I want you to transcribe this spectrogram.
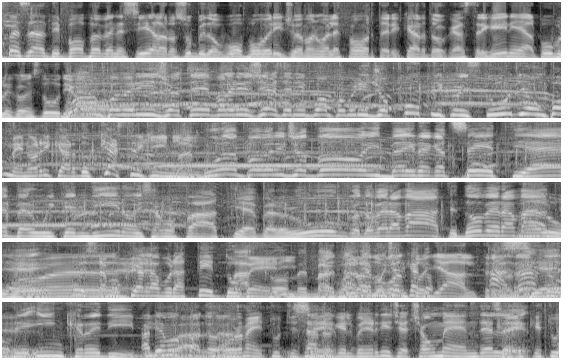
Questa è Antipop ve ne sia, allora subito buon pomeriggio Emanuele Forte, Riccardo Castrichini al pubblico in studio. Buon pomeriggio a te Valerio Cesari, buon pomeriggio pubblico in studio, un po' meno a Riccardo Castrichini. Ma buon pomeriggio a voi, bei ragazzetti, eh, bel weekendino vi siamo fatti, eh, bello lungo. Dove eravate? Dove eravate? lungo, eh? eh. Noi siamo qui a lavorare, a te dove Ma come? Ma guarda, abbiamo cercato- gli altri. Ah, siete incredibili. Abbiamo guarda. fatto, ormai tutti sanno Sì. che il venerdì c'è, un Mendel Sì. che tu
